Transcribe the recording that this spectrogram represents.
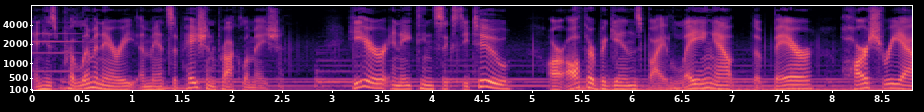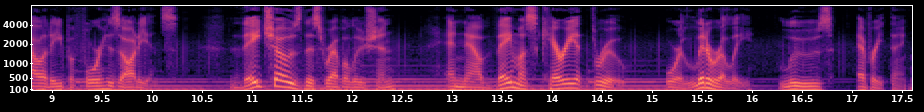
and his preliminary Emancipation Proclamation. Here in 1862, our author begins by laying out the bare, harsh reality before his audience. They chose this revolution, and now they must carry it through, or literally lose everything.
